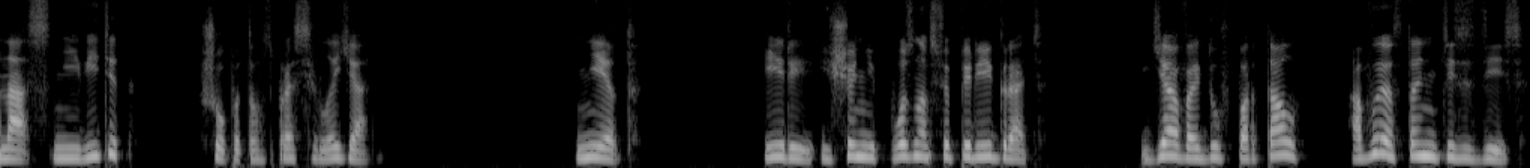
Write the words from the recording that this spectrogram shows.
«Нас не видит?» — шепотом спросила я. «Нет. Ири, еще не поздно все переиграть. Я войду в портал, а вы останетесь здесь.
